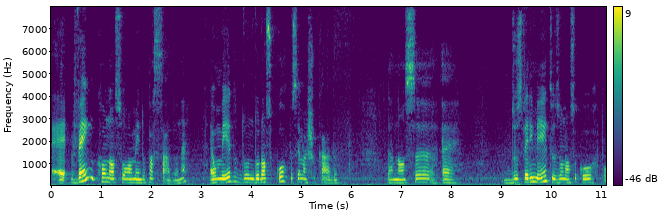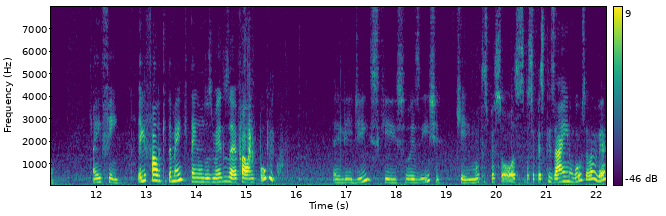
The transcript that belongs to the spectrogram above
é, vem com o nosso homem do passado, né? É o medo do, do nosso corpo ser machucado, da nossa, é, dos ferimentos no nosso corpo, enfim. Ele fala aqui também que tem um dos medos é falar em público. Ele diz que isso existe, que muitas pessoas, se você pesquisar aí no Google, você vai ver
